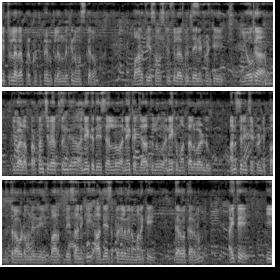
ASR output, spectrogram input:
మిత్రులరా ప్రకృతి ప్రేమికులందరికీ నమస్కారం. భారతీయ సంస్కృతిలో అభివృద్ధి అయినటువంటి యోగా ఇవాళ ప్రపంచవ్యాప్తంగా అనేక దేశాల్లో అనేక జాతులు అనేక మతాల వాళ్ళు అనుసరించేటువంటి పద్ధతి రావడం అనేది భారతదేశానికి ఆ దేశ ప్రజలమైన మనకి గర్వకారణం. అయితే ఈ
